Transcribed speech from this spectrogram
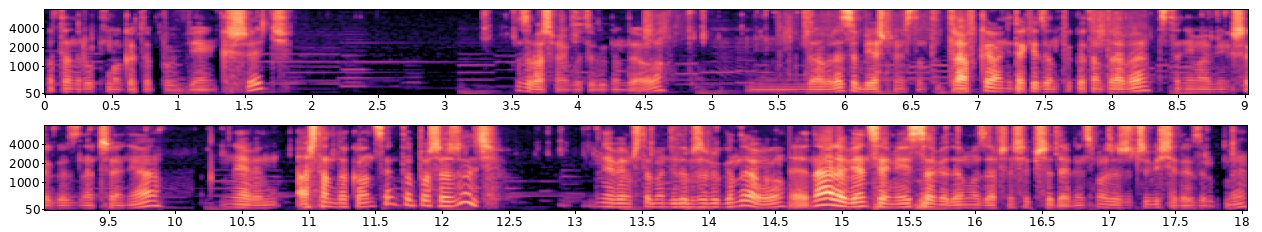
o ten róg mogę to powiększyć, zobaczmy jakby to wyglądało, dobra, zabierzmy stąd tą trawkę, oni tak jedzą tylko tą trawę, to nie ma większego znaczenia, nie wiem, aż tam do końca to poszerzyć? Nie wiem, czy to będzie dobrze wyglądało. E, No ale więcej miejsca, wiadomo, zawsze się przyda, więc może rzeczywiście tak zróbmy.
